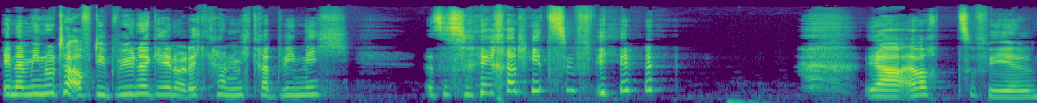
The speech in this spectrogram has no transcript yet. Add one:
In einer Minute auf die Bühne gehen oder ich kann mich gerade wie nicht. Es ist mir gerade wie zu viel. Ja, einfach zu viel.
